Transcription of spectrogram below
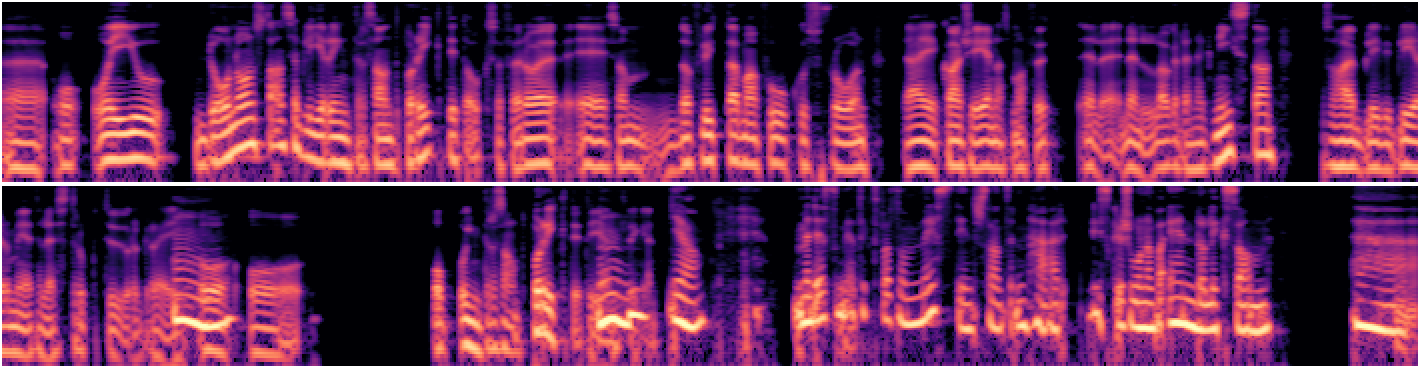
Eh, och, och är ju då någonstans det blir intressant på riktigt också för då, är, är som, då flyttar man fokus från det här är kanske ena som har fött, eller den lagar den här gnistan så har det blivit, blir mer till en strukturgrej Mm. och, och, och, och intressant på riktigt egentligen. Mm, ja. Men det som jag tyckte var som mest intressant i den här diskussionen var ändå liksom eh,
